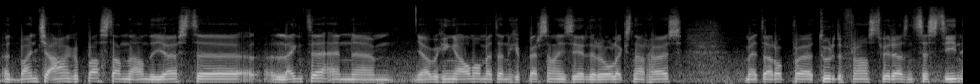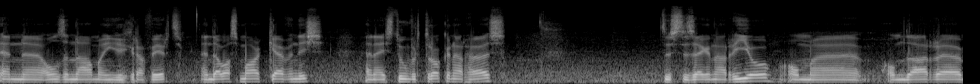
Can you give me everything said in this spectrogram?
het bandje aangepast aan de, aan de juiste lengte. En ja, we gingen allemaal met een gepersonaliseerde Rolex naar huis. Met daarop Tour de France 2016 en onze namen ingegraveerd. En dat was Mark Cavendish. En hij is toen vertrokken naar huis. Dus te zeggen naar Rio om, om daar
